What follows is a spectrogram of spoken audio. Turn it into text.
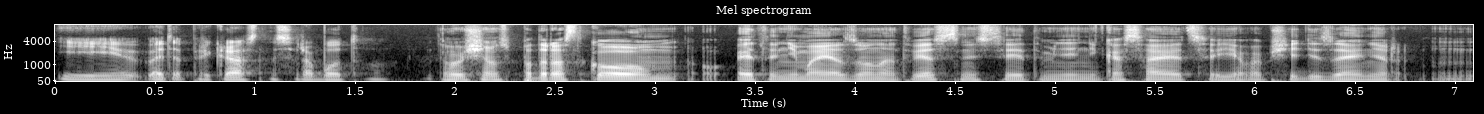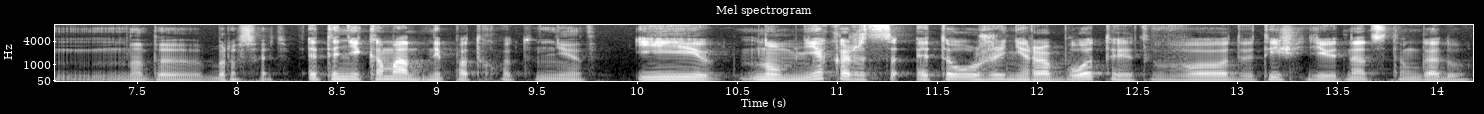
и это прекрасно сработало. В общем, с подростковым это не моя зона ответственности, это меня не касается, я вообще дизайнер, надо бросать. Это не командный подход. Нет. И, ну, мне кажется, это уже не работает в 2019 году.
